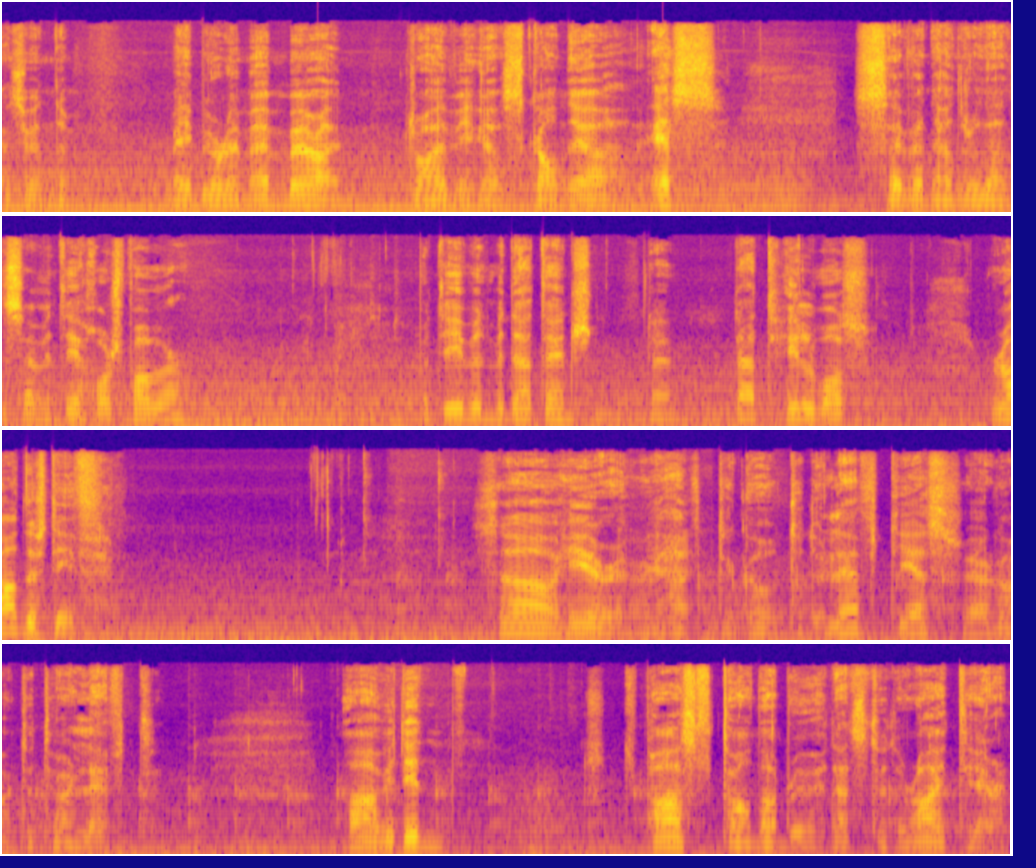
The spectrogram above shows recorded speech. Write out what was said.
As you maybe remember, I'm driving a Scania S 770 horsepower. But even with that engine, the, that hill was rather stiff. So here we have to go to the left. Yes, we are going to turn left. Ah, we didn't pass Tanabru. That's to the right here.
